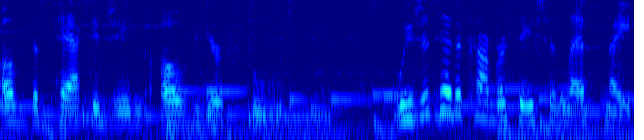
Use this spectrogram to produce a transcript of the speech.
of the packaging of your food. We just had a conversation last night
